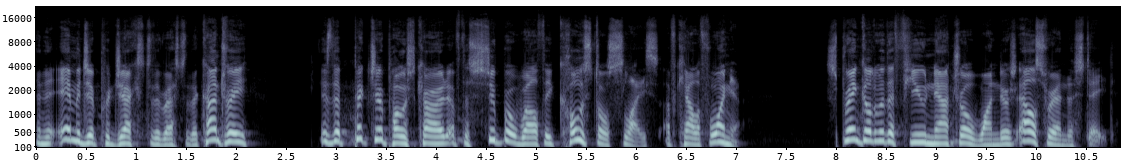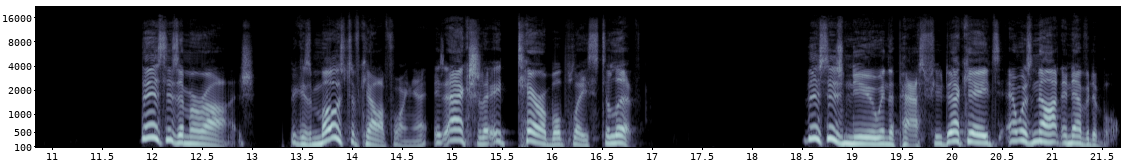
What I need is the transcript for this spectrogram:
and the image it projects to the rest of the country, is the picture postcard of the super wealthy coastal slice of California, sprinkled with a few natural wonders elsewhere in the state. This is a mirage, because most of California is actually a terrible place to live. This is new in the past few decades and was not inevitable.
